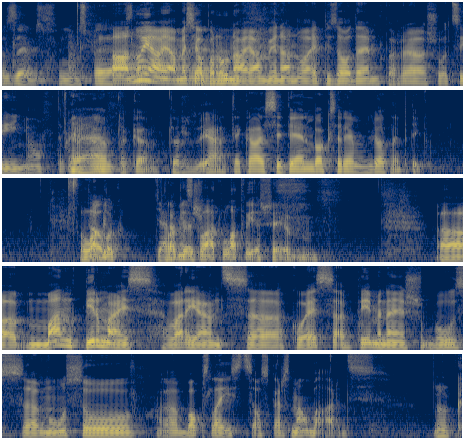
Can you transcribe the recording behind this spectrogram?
uz zemes viņam spēlē. À, nu jā, jā, mēs jau par runājām vienā no epizodēm par šo cīņu. Tā kā, Jā, tā kā tur, jā, tie kā sitieni bokseriem ļoti nepatīk. Labi, ķeramies klāt latviešiem. Uh, man pirmais variants, uh, ko es pieminēšu, būs uh, mūsu uh, bobslēgists Oskars Melbārdis. Ok,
